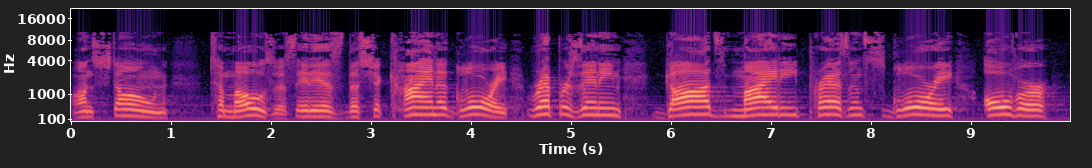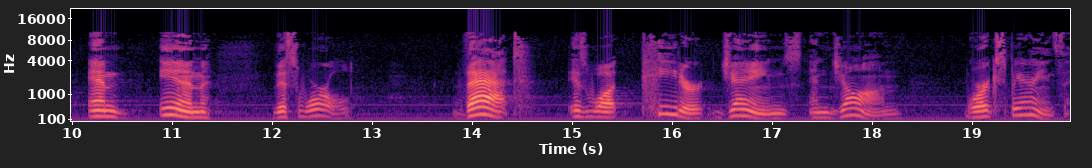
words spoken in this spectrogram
on stone to Moses. It is the Shekinah glory representing God's mighty presence, glory over and in this world. That is what Peter, James, and John were experiencing.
